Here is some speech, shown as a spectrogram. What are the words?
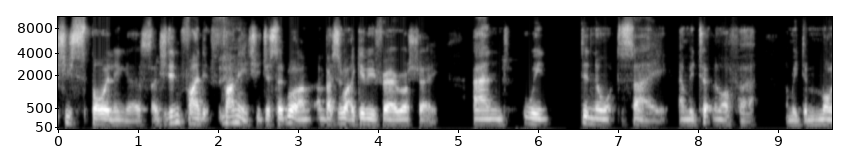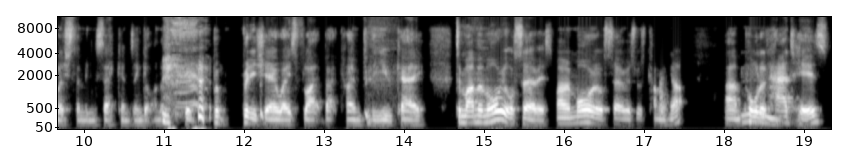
she's spoiling us. And she didn't find it funny. She just said, Well, Ambassador, what I give you Ferrero Rocher. And we didn't know what to say, and we took them off her and we demolished them in seconds and got on a British Airways flight back home to the UK to my memorial service. My memorial service was coming up. Um, Paul mm. had had his,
